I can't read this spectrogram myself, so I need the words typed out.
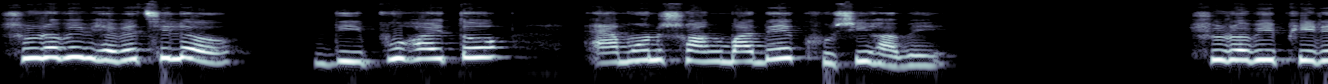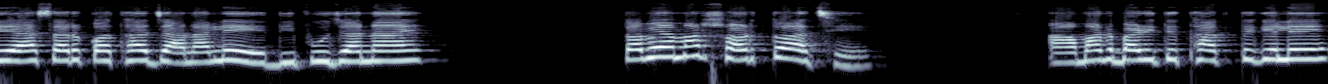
সুরভি ভেবেছিল, দীপু হয়তো এমন সংবাদে খুশি হবে। সুরভি ফিরে আসার কথা জানালে দীপু জানায়, তবে আমার শর্ত আছে। আমার বাড়িতে থাকতে গেলে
